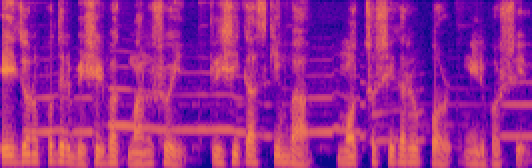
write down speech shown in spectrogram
এই জনপদের বেশিরভাগ মানুষই কৃষিকাজ কিংবা মৎস্য শিকারের উপর নির্ভরশীল।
